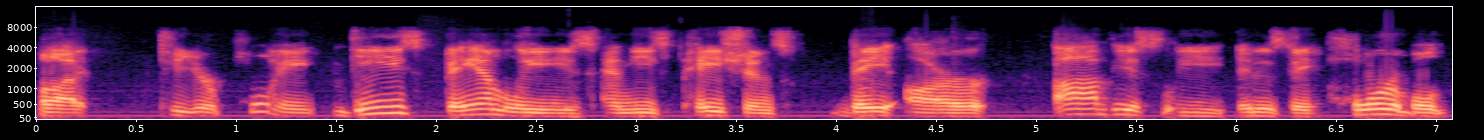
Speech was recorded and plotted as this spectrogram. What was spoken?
But to your point, these families and these patients, they are obviously, it is a horrible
